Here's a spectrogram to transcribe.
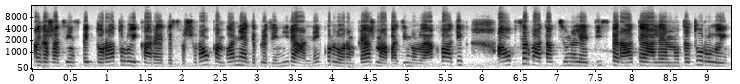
Angajații inspectoratului care desfășurau campania de prevenire a necurilor în preajma bazinului acvatic au observat acțiunile disperate ale înotătorului,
